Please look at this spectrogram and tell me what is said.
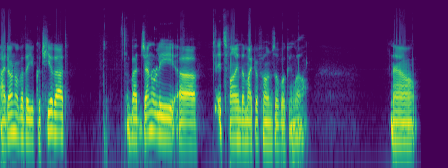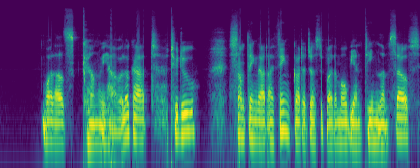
I don't know whether you could hear that, but generally uh, it's fine. The microphones are working well. Now, what else can we have a look at? To do something that I think got adjusted by the Mobian team themselves.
